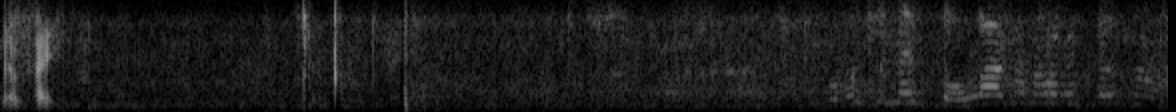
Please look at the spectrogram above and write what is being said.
要拍。我们准备走了，看到会不会跟上啊？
